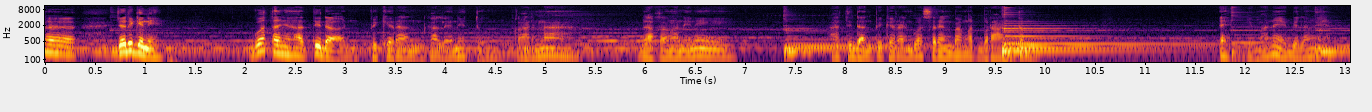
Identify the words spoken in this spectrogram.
Jadi gini, gue tanya hati dan pikiran kalian itu karena belakangan ini hati dan pikiran gue sering banget berantem. Eh, gimana ya bilangnya?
